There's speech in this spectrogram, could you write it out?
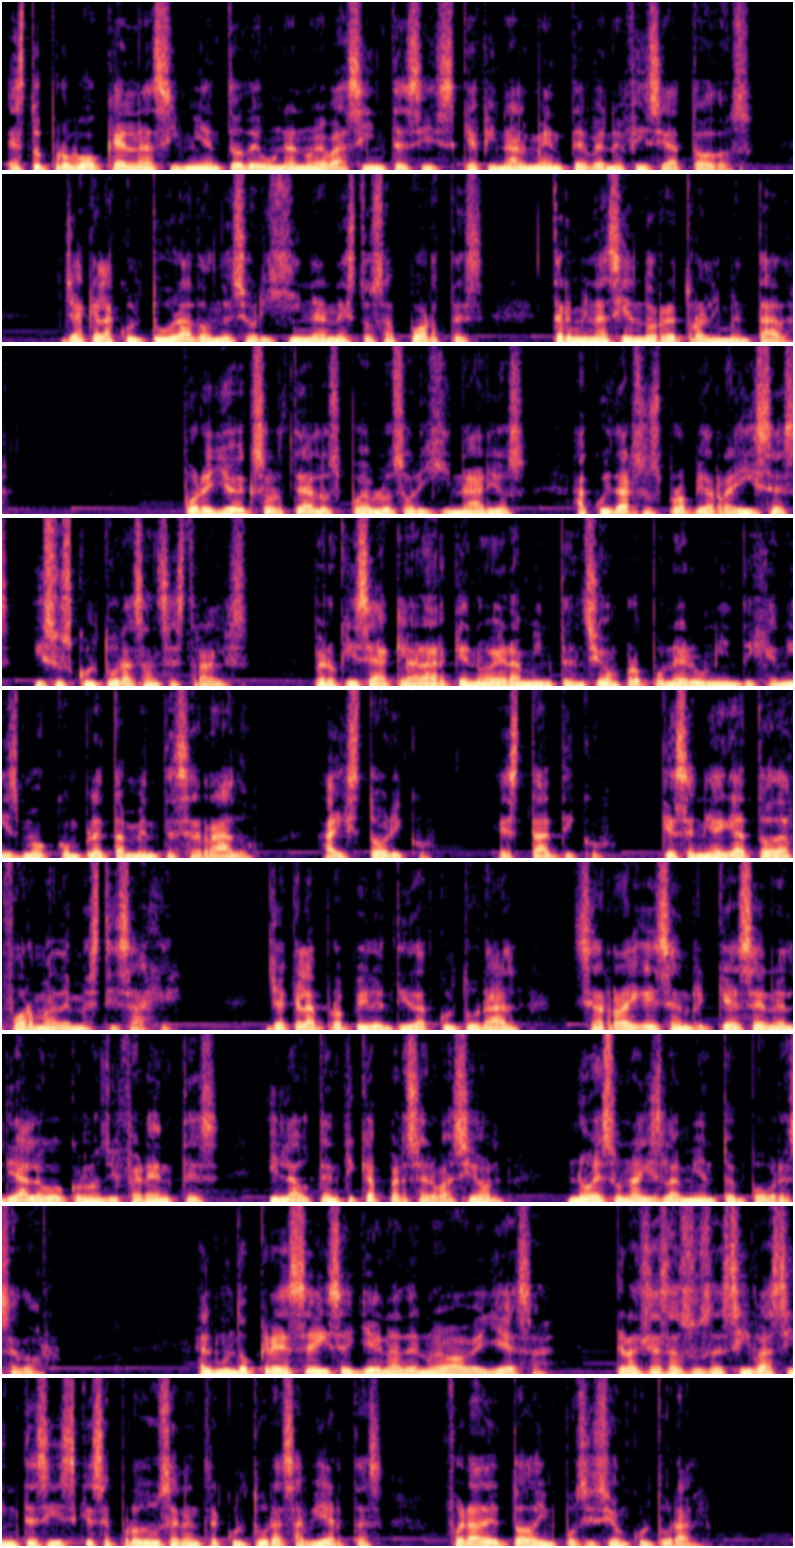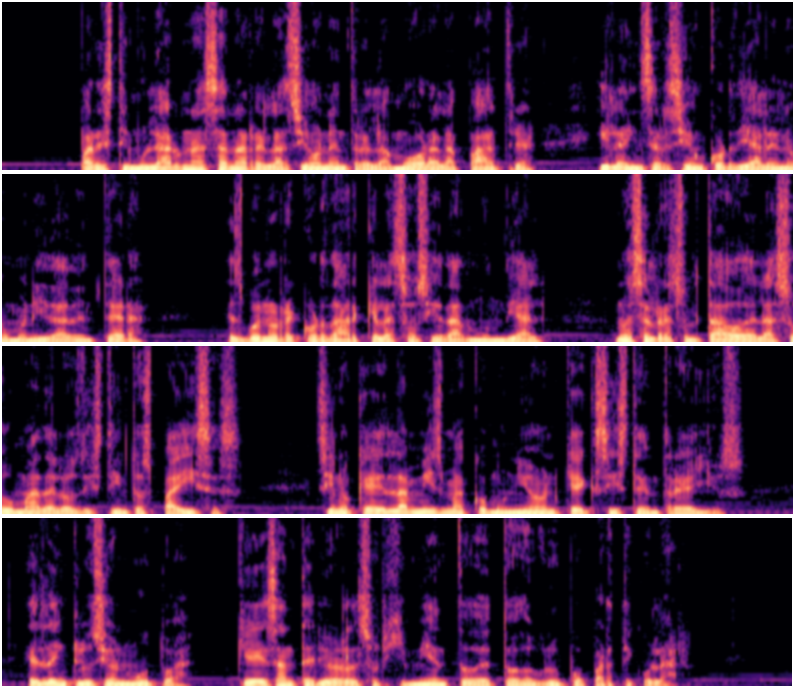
Esto provoca el nacimiento de una nueva síntesis que finalmente beneficia a todos, ya que la cultura donde se originan estos aportes termina siendo retroalimentada, por ello exhorté a los pueblos originarios a cuidar sus propias raíces y sus culturas ancestrales, pero quise aclarar que no era mi intención proponer un indigenismo completamente cerrado, ahistórico, estático, que se niegue a toda forma de mestizaje, ya que la propia identidad cultural se arraiga y se enriquece en el diálogo con los diferentes y la auténtica preservación no es un aislamiento empobrecedor. El mundo crece y se llena de nueva belleza, gracias a sucesivas síntesis que se producen entre culturas abiertas, fuera de toda imposición cultural. Para estimular una sana relación entre el amor a la patria y la inserción cordial en la humanidad entera, es bueno recordar que la sociedad mundial no es el resultado de la suma de los distintos países, sino que es la misma comunión que existe entre ellos, es la inclusión mutua, que es anterior al surgimiento de todo grupo particular.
